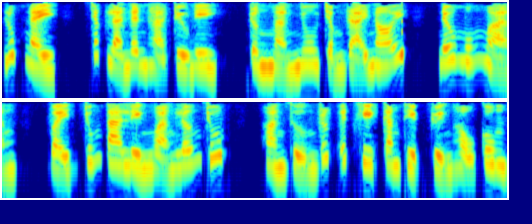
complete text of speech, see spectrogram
lúc này, chắc là nên hạ triều đi, Trần Mạn Nhu chậm rãi nói, nếu muốn ngoạn, vậy chúng ta liền ngoạn lớn chút, Hoàng thượng rất ít khi can thiệp chuyện hậu cung,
